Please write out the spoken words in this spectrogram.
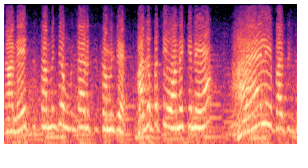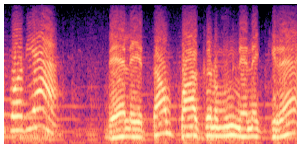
நான் நேத்து சமைச்ச முந்தாரிச்சு சமைச்சேன் அதை பத்தி உனக்கு என்ன வேலையை பார்த்துட்டு போவியா? வேலையத்தான் பார்க்கணும்னு நினைக்கிறேன்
